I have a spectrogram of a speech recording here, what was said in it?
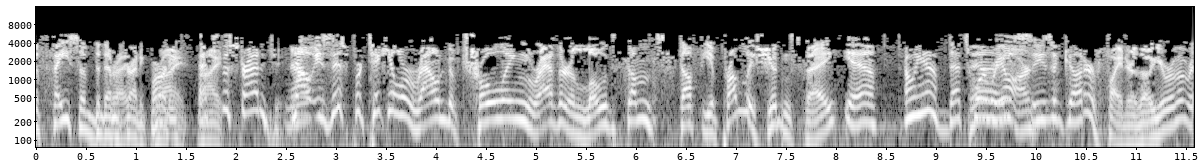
the face of the Democratic Party. Right, That's right. the strategy. Now, is this particular round of trolling rather loathsome stuff you probably shouldn't say? Yeah. Oh yeah, that's where we he's- are. He's a gutter fighter, though. You remember,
